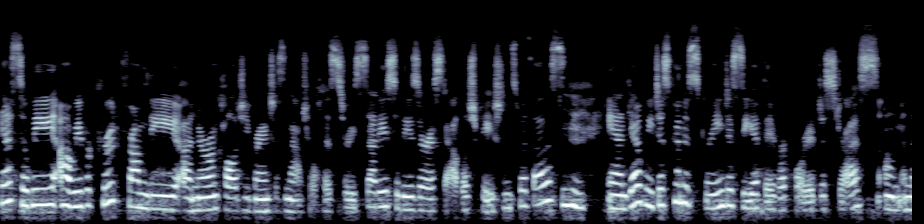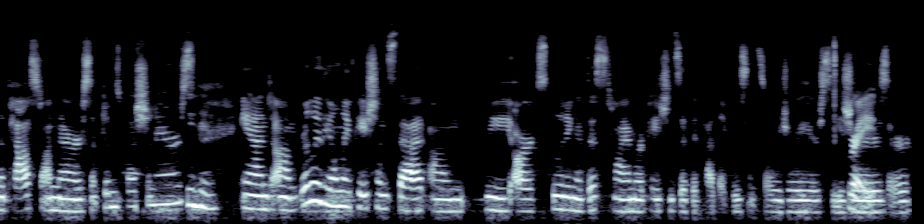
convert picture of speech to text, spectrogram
Yeah, so we uh, we recruit from the uh, neuro-oncology branch's natural history study. So these are established patients with us. Mm-hmm. And yeah, we just kind of screen to see if they reported distress um, in the past on their symptoms questionnaires. Mm-hmm. And um, really the only patients that um, we are excluding at this time are patients if they've had like recent surgery or seizures right. or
